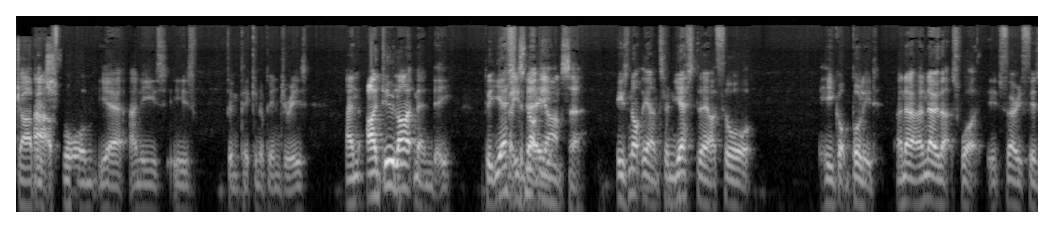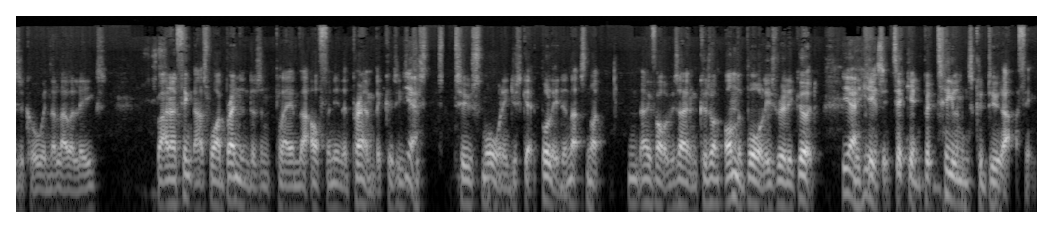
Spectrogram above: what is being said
garbage out of form. Yeah. And he's he's been picking up injuries. And I do like Mendy, but yesterday but he's not the answer. He's not the answer. And yesterday I thought he got bullied. I know, I know that's what it's very physical in the lower leagues, but and I think that's why Brendan doesn't play him that often in the Prem because he's yeah. just too small and he just gets bullied, and that's not no fault of his own because on, on the ball he's really good. Yeah, he, he keeps is. it ticking. But Tielemans could do that, I think.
